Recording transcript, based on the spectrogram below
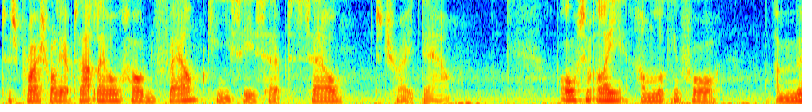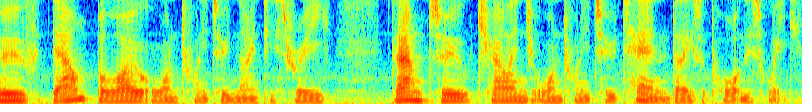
Does price rally up to that level, hold and fail? Can you see set up to sell, to trade down? Ultimately, I'm looking for a move down below 122.93 down to challenge 122.10 daily support this week.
